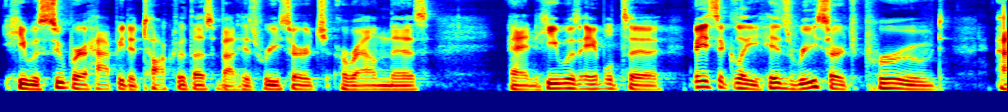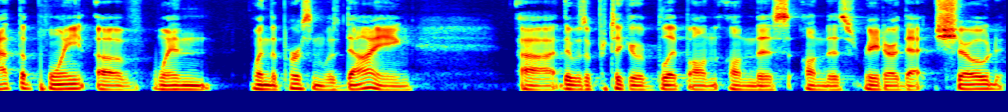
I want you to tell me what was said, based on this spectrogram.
he was super happy to talk with us about his research around this. And he was able to basically, his research proved at the point of when when the person was dying, uh, there was a particular blip on on this on this radar that showed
